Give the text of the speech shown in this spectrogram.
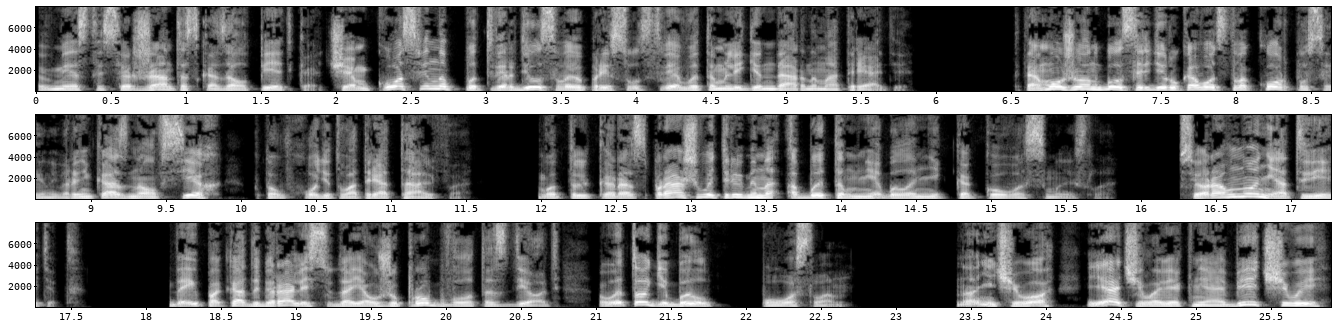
вместо сержанта сказал Петька, чем косвенно подтвердил свое присутствие в этом легендарном отряде. К тому же он был среди руководства корпуса и наверняка знал всех, кто входит в отряд Альфа. Вот только расспрашивать Рюмина об этом не было никакого смысла. Все равно не ответит. Да и пока добирались сюда, я уже пробовал это сделать. В итоге был послан. Но ничего, я человек не обидчивый,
